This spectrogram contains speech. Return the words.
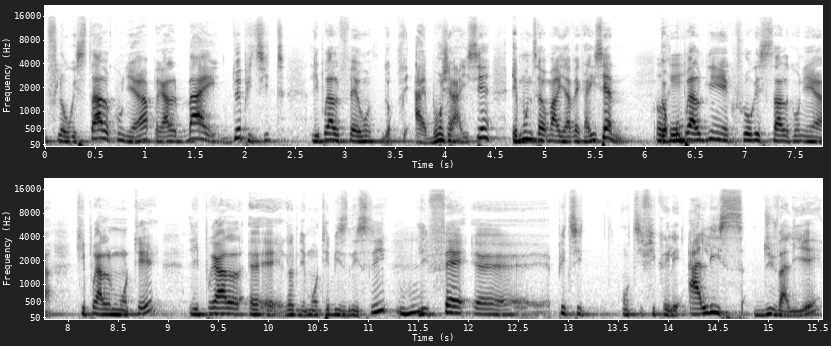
Florestal, qu'on y a, pral bail deux petites, il pral un- donc, bon, j'ai haïtien, et moun s'est marié avec haïtienne. Donc, on pral bien Florestal qu'on y a, qui pral monter, il pral, euh, euh, monter business li, il fait, euh, petite, on ti fikrele Alice Duvalier,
